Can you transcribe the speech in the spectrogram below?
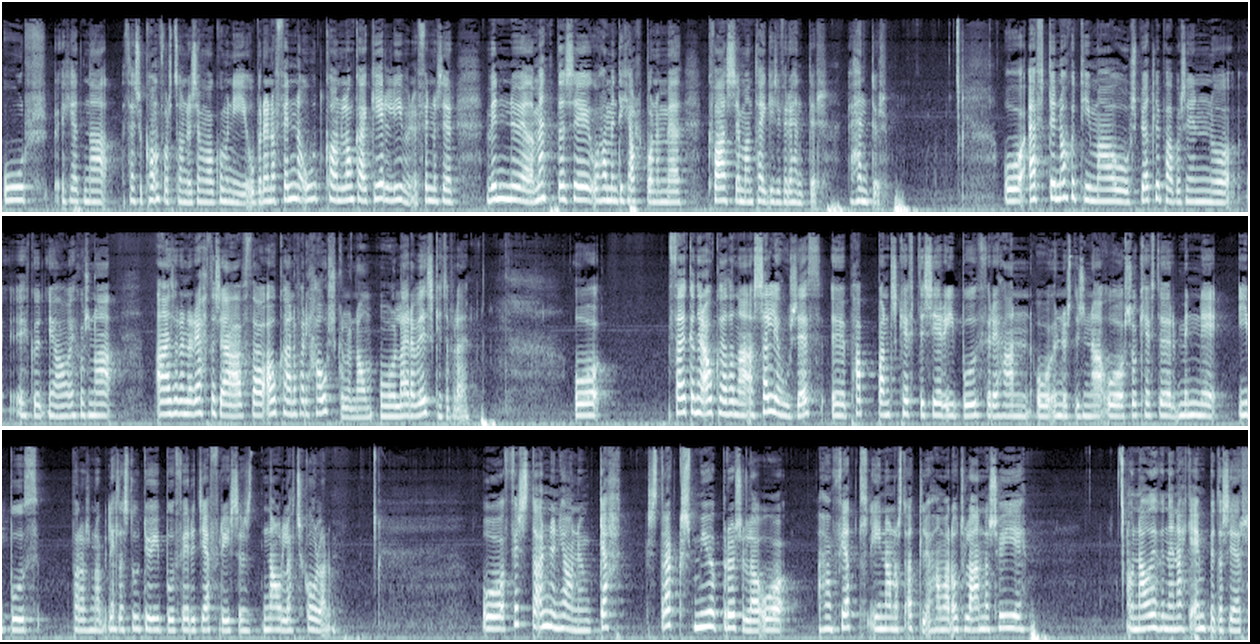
úr hérna þessu komfortzónu sem hann var komin í og bara reyna að finna út hvað hann langaði að gera í lífinu, finna sér vinnu eða menta sig og hann myndi hjálpa honum með hvað sem hann tæki sér fyrir hendur. hendur. Og eftir nokkuð tíma og spjallu pappa sinn og eitthvað, já, eitthvað svona aðeins að reyna að rétta sig af þá ákvaða hann að fara í háskólanám og læra viðskiptafræði. Og Feðgarnir ákveða þannig að selja húsið, uh, pappans kefti sér íbúð fyrir hann og unnustu sína og svo kefti þeir minni íbúð, bara svona litla stúdíu fyrir Jeffrey sem nálegt skólanum. Og fyrsta önnin hjá hann gekk strax mjög bröðsula og hann fjall í nánast öllu. Hann var ótrúlega annars hugi og náði einhvern veginn ekki einbytta sér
